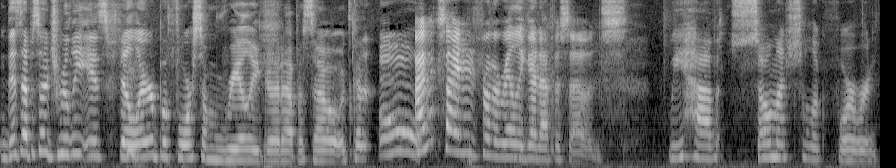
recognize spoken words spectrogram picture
this episode truly is filler before some really good episodes. Cause oh, I'm excited for the really good episodes. we have so much to look forward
